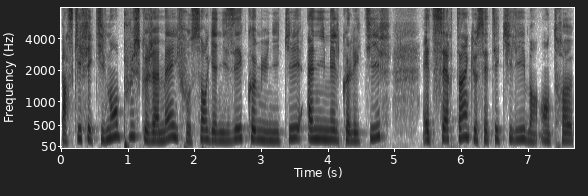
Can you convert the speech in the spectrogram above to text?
Parce qu'effectivement, plus que jamais, il faut s'organiser, communiquer, animer le collectif, être certain que cet équilibre entre,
